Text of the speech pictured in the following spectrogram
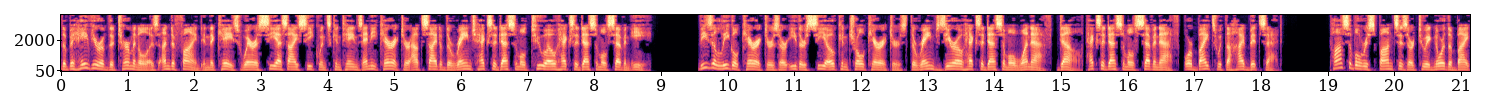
The behavior of the terminal is undefined in the case where a CSI sequence contains any character outside of the range hexadecimal 20 hexadecimal 7e. These illegal characters are either CO control characters the range 0 hexadecimal 1f, del hexadecimal 7f, or bytes with the high bit set. Possible responses are to ignore the byte,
